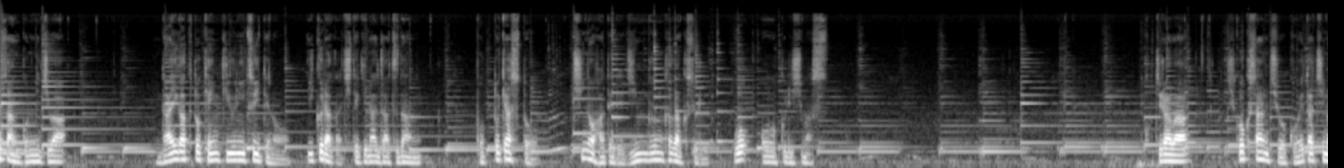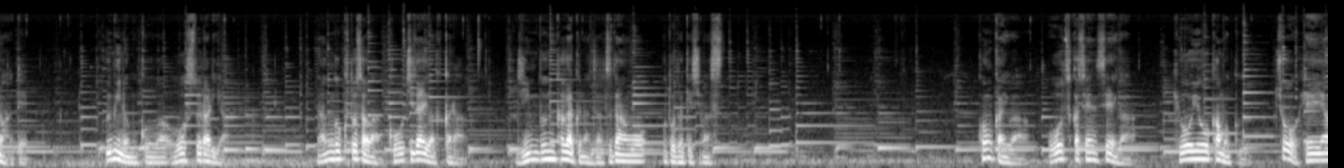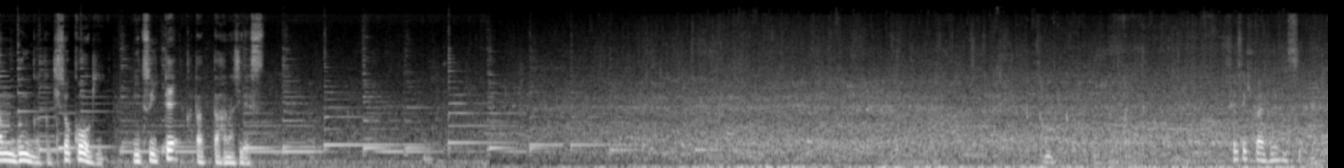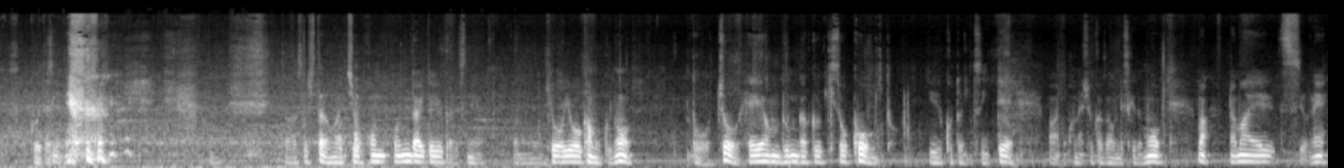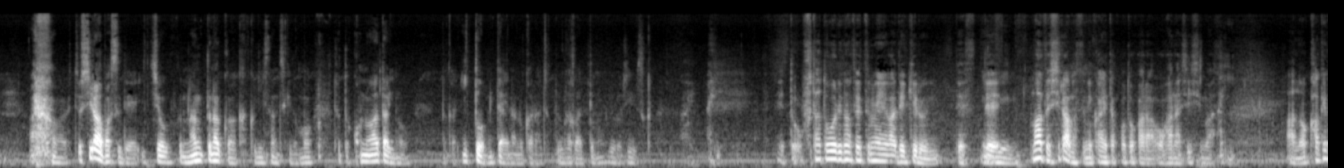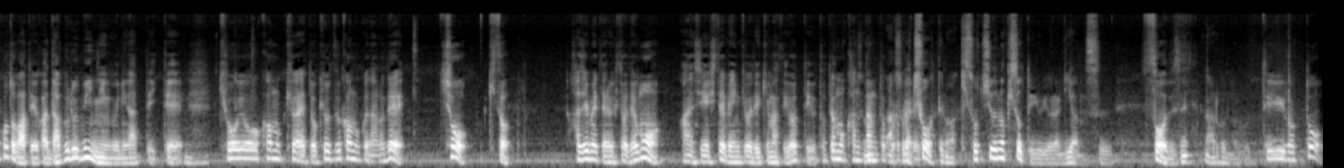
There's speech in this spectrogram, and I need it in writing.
皆さんこんにちは。大学と研究についてのいくらか知的な雑談ポッドキャスト地の果てで人文科学するをお送りします。こちらは四国山地を越えた地の果て海の向こうはオーストラリア南国土佐は高知大学から人文科学な雑談をお届けします。今回は大塚先生が教養科目超平安文学基礎講義について語った話です成績大変ですよねすっごいですね。そしたらまあ一応本本題というかですねあの教養科目のと超平安文学基礎講義ということについて、まあ、お話を伺うんですけども、まあ、名前ですよねあのシラバスで一応なんとなくは確認したんですけどもちょっとこの辺りのなんか意図みたいなのからちょっと伺ってもよろしいですか？えっと二通りの説明ができるんです。で、ええまずシラバスに書いたことからお話しします。あの掛け言葉というかダブルミーニングになっていて、教養科目えっと共通科目なので超基礎。初めての人でも安心して勉強できますよっていうとても簡単なところから超っていうのは基礎中の基礎というようなニュアンスでそうですね。なるほどなるほっていうのと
